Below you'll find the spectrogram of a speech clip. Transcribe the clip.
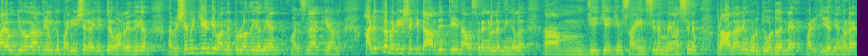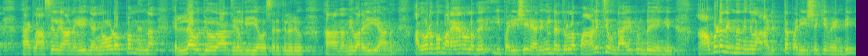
പല ഉദ്യോഗാർത്ഥികൾക്കും പരീക്ഷ കഴിഞ്ഞിട്ട് വളരെയധികം വിഷമിക്കേണ്ടി വന്നിട്ടുള്ളത് എന്ന് ഞാൻ മനസ്സിലാക്കിയാണ് അടുത്ത പരീക്ഷയ്ക്ക് ടാർഗറ്റ് ചെയ്യുന്ന അവസരങ്ങളിൽ നിങ്ങൾ ജി കെക്കും സയൻസിനും മാത്സിനും പ്രാധാന്യം കൊടുത്തുകൊണ്ട് തന്നെ പഠിക്കുക. ഞങ്ങളുടെ ആ, ക്ലാസ്സുകൾ കാണുകയും ഞങ്ങളോടൊപ്പം നിന്ന എല്ലാ ഉദ്യോഗാർത്ഥികൾക്കും ഈ അവസരത്തിലൊരു നന്ദി പറയുകയാണ്. അതോടൊപ്പം പറയാനുള്ളത് ഈ പരീക്ഷയിൽ ഏതെങ്കിലും തരത്തിലുള്ള പാളിച്ച ഉണ്ടായിട്ടുണ്ട് എങ്കിൽ അവിടെ നിന്ന് നിങ്ങൾ അടുത്ത പരീക്ഷയ്ക്ക് വേണ്ടി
